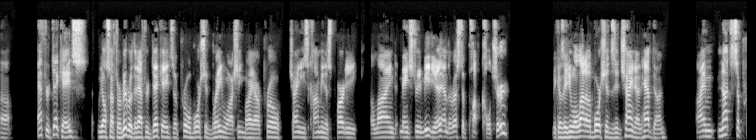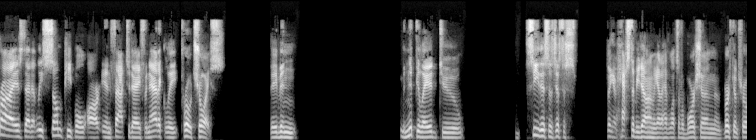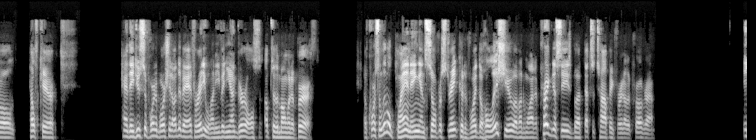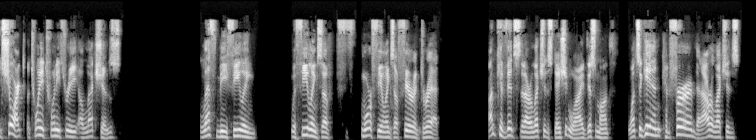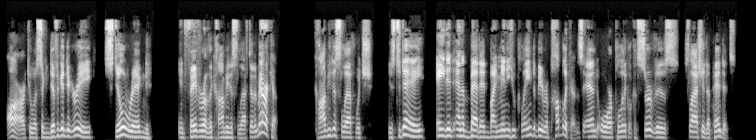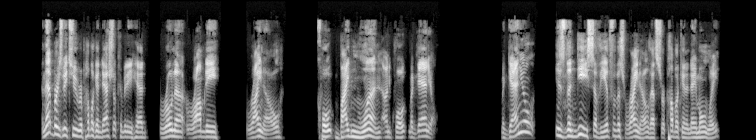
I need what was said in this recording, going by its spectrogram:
Uh, after decades, we also have to remember that after decades of pro abortion brainwashing by our pro Chinese Communist Party aligned mainstream media and the rest of pop culture, because they do a lot of abortions in China and have done, I'm not surprised that at least some people are, in fact, today fanatically pro choice. They've been manipulated to see this as just a thing that has to be done. We got to have lots of abortion, birth control, health care. And they do support abortion on demand for anyone, even young girls, up to the moment of birth. Of course, a little planning and self restraint could avoid the whole issue of unwanted pregnancies, but that's a topic for another program. In short, the 2023 elections left me feeling with feelings of more feelings of fear and dread. I'm convinced that our elections nationwide this month once again confirmed that our elections are, to a significant degree, still rigged in favor of the communist left in America. Communist left, which is today aided and abetted by many who claim to be Republicans and or political conservatives slash independents. And that brings me to Republican National Committee head Ronna Romney Rhino, quote, Biden won, unquote, McDaniel. McDaniel is the niece of the infamous Rhino, that's Republican in name only,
